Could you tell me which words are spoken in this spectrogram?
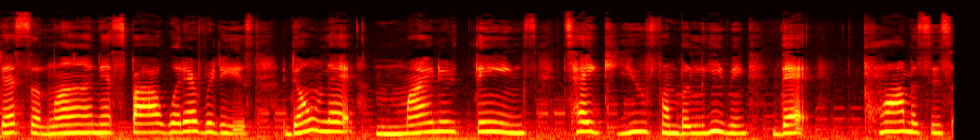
that salon, that spa, whatever it is, don't let minor things take you from believing that promises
